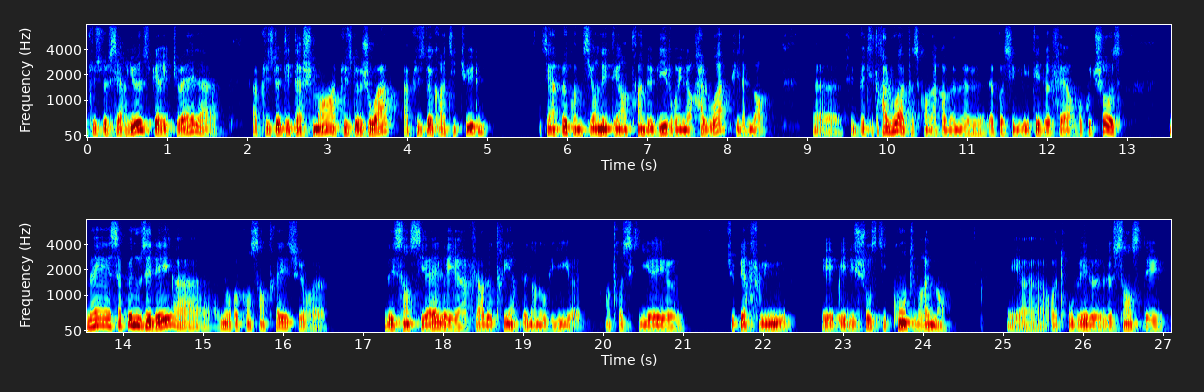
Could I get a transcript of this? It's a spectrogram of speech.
plus de sérieux spirituel, à, plus de détachement, à plus de joie, à plus de gratitude. C'est un peu comme si on était en train de vivre une halwa finalement. Euh, c'est une petite halwa parce qu'on a quand même la possibilité de faire beaucoup de choses, mais ça peut nous aider à nous reconcentrer sur euh, l'essentiel et à faire le tri un peu dans nos vies euh, entre ce qui est superflu et, les choses qui comptent vraiment et à retrouver le sens des, euh,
